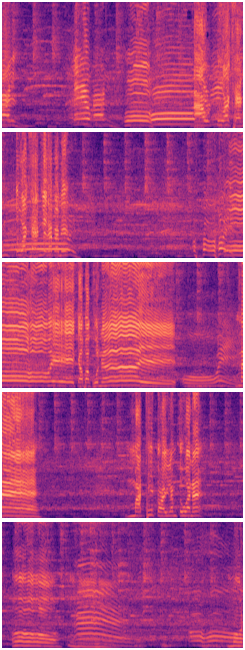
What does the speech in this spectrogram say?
กัน แล้วกัน โอ้ โอ้เอาย่งนี้ตัวแข็งตัวแข็งเลยครับแบบนี้ โอ้โหโอ้ยเจ้าประคุณเอ้ย โอ้ยแม่ หมัดที่ต่อยลำตัวนะ โอ้อื้อแม่หือโอ้โหหมด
